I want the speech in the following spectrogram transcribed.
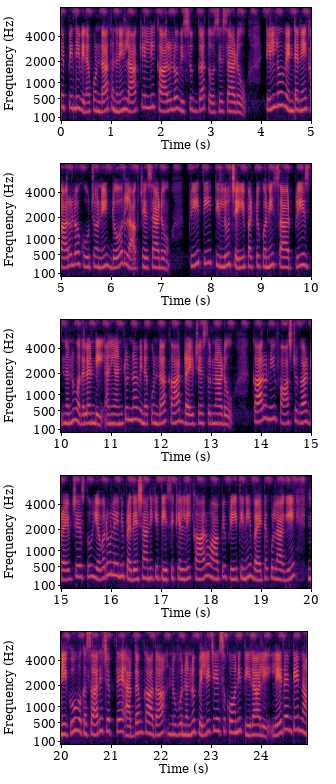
చెప్పింది వినకుండా తనని లాక్కెళ్ళి కారులో విసుగ్గా తోసేశాడు. టిల్లు వెంటనే కారులో కూర్చొని డోర్ లాక్ చేశాడు. ప్రీతి టిల్లు చెయ్యి పట్టుకొని సార్ ప్లీజ్ నన్ను వదలండి అని అంటున్నా వినకుండా కార్ డ్రైవ్ చేస్తున్నాడు. కారుని ఫాస్ట్గా డ్రైవ్ చేస్తూ ఎవరూ లేని ప్రదేశానికి తీసుకెళ్ళి కారు ఆపి ప్రీతిని బయటకు లాగి నీకు ఒకసారి చెప్తే అర్థం కాదా? నువ్వు నన్ను పెళ్ళి చేసుకొని తీరాలి. లేదంటే నా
